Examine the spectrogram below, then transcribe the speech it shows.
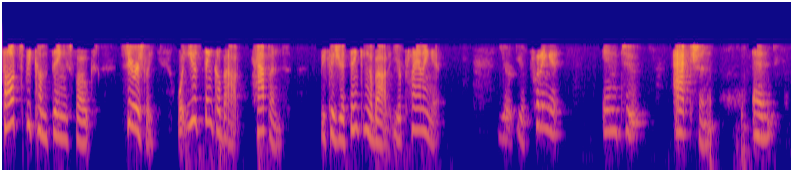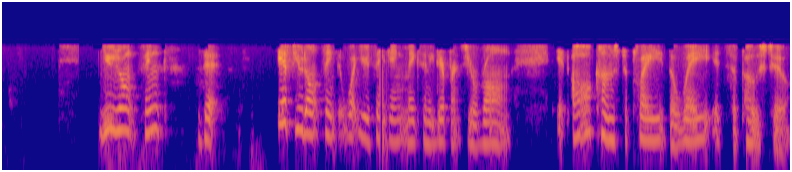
thoughts become things, folks. Seriously, what you think about happens because you're thinking about it. You're planning it. You're, you're putting it into action. And you don't think that if you don't think that what you're thinking makes any difference, you're wrong. It all comes to play the way it's supposed to.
